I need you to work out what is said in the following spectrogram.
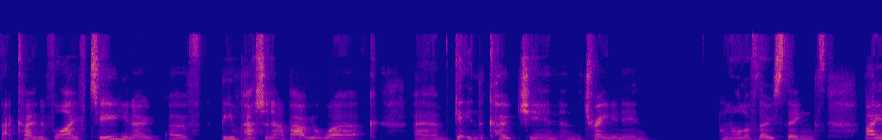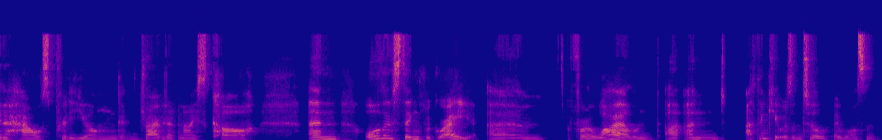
that kind of life too. You know, of being passionate about your work, um, getting the coaching and the training in, and all of those things. Buying a house pretty young and driving a nice car, and all those things were great um, for a while. And uh, and I think it was until they wasn't.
